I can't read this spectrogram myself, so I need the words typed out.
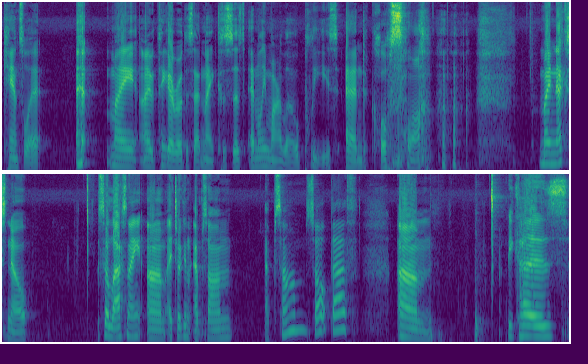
Cancel it. My, I think I wrote this at night because it says Emily Marlowe, please, and coleslaw. My next note. So last night, um, I took an Epsom, Epsom salt bath, um, because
